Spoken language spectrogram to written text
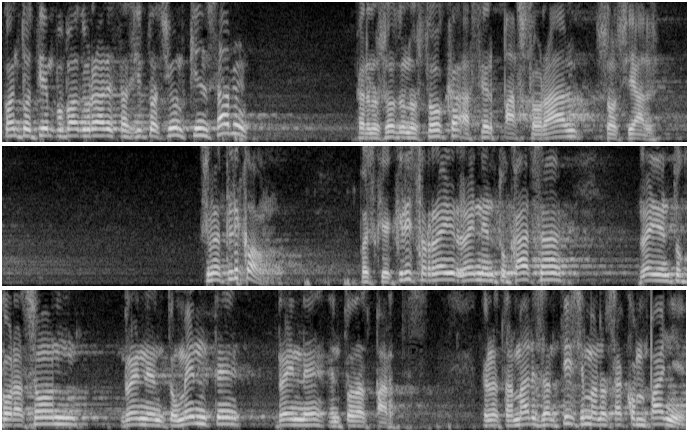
¿Cuánto tiempo va a durar esta situación? ¿Quién sabe? Pero a nosotros nos toca hacer pastoral social. ¿Sí me explico? Pues que Cristo Rey reine en tu casa, reine en tu corazón, reine en tu mente, reine en todas partes. Que nuestra Madre Santísima nos acompañe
